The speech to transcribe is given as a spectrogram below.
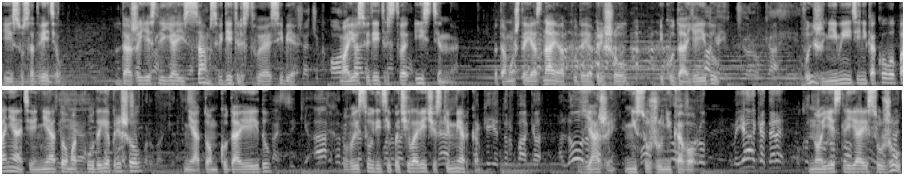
Иисус ответил, «Даже если я и сам свидетельствую о себе, мое свидетельство истинно, потому что я знаю, откуда я пришел и куда я иду. Вы же не имеете никакого понятия ни о том, откуда я пришел, ни о том, куда я иду. Вы судите по человеческим меркам. Я же не сужу никого. Но если я и сужу,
